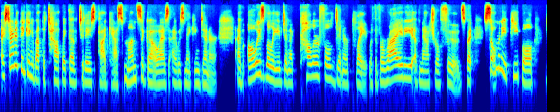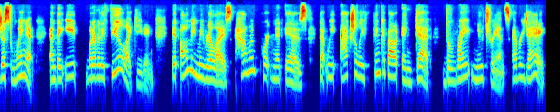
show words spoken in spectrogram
I started thinking about the topic of today's podcast months ago as I was making dinner. I've always believed in a colorful dinner plate with a variety of natural foods, but so many people just wing it it and they eat whatever they feel like eating. It all made me realize how important it is that we actually think about and get the right nutrients every day.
